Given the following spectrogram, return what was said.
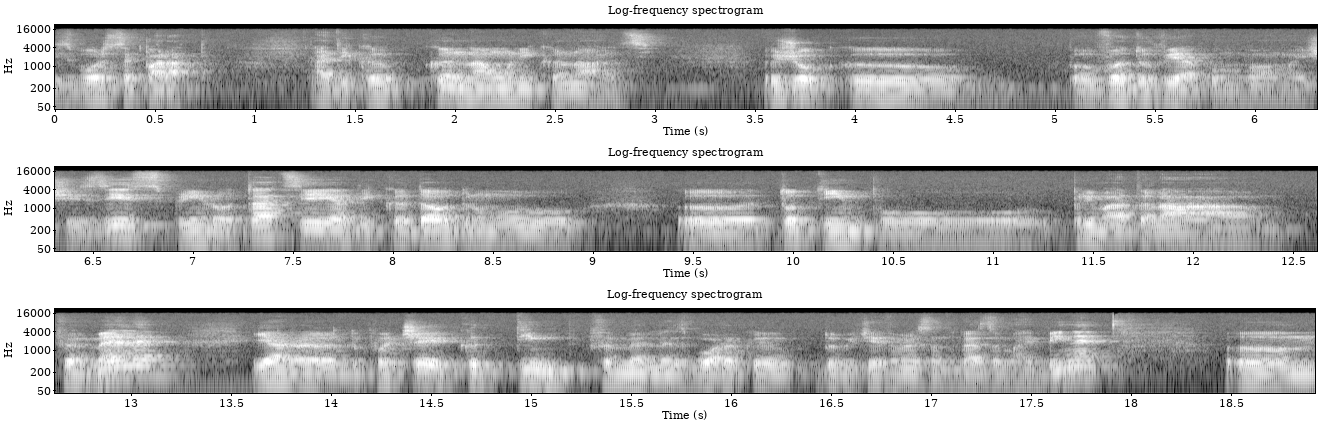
zbor separat. Adică când la unii, când la alții. Joc uh, văduvia, cum v-am mai și zis, prin rotație, adică dau drumul tot timpul prima dată la femele, iar uh, după ce cât timp femelele zboară, că de obicei femelele se întâlnează mai bine, um,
